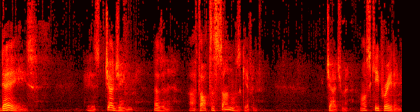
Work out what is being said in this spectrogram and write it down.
Days is judging, doesn't it? I thought the Son was given judgment. Well, let's keep reading.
